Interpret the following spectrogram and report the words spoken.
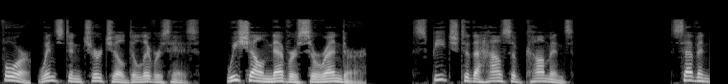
4. Winston Churchill delivers his, "'We shall never surrender' speech to the House of Commons 7.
